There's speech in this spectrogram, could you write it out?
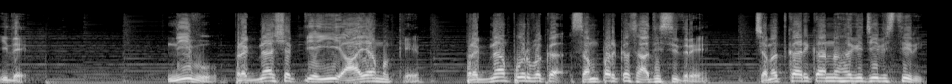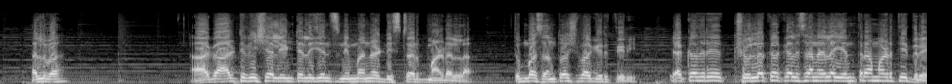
ಇದೆ. ನೀವು ಪ್ರಜ್ಞಾಶಕ್ತಿಯ ಈ ಆಯಾಮಕ್ಕೆ ಪ್ರಜ್ಞಾಪೂರ್ವಕ ಸಂಪರ್ಕ ಸಾಧಿಸಿದ್ರೆ ಚಮತ್ಕಾರಿಕ ಅನ್ನೋ ಹಾಗೆ ಜೀವಿಸ್ತೀರಿ, ಅಲ್ವಾ? ಆಗ ಆರ್ಟಿಫಿಷಿಯಲ್ ಇಂಟೆಲಿಜೆನ್ಸ್ ನಿಮ್ಮನ್ನ ಡಿಸ್ಟರ್ಬ್ ಮಾಡಲ್ಲ. ತುಂಬಾ ಸಂತೋಷವಾಗಿರ್ತೀರಿ. ಯಾಕಂದ್ರೆ ಕ್ಷುಲ್ಲಕ ಕೆಲಸನೆಲ್ಲ ಯಂತ್ರ ಮಾಡ್ತಿದ್ರೆ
